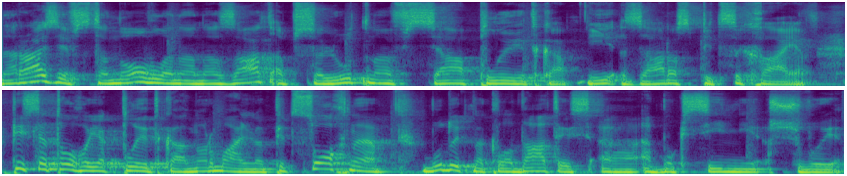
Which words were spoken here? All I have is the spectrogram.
Наразі встановлена назад абсолютно вся плитка і зараз підсихає. Після того, як плитка нормально підсохне, будуть накладатись ебоксійні шви.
